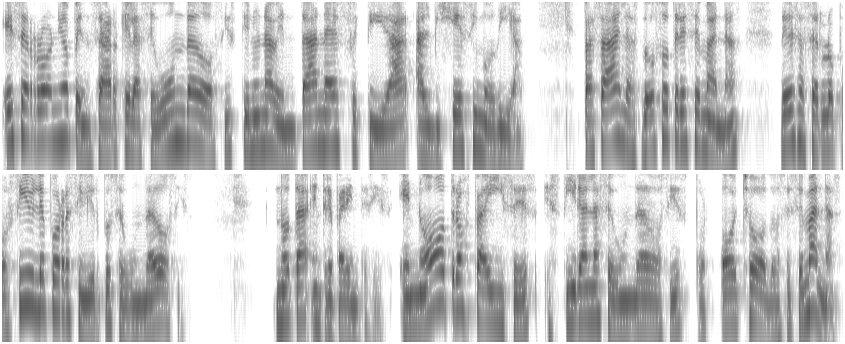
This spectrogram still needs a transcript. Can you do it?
Es erróneo pensar que la segunda dosis tiene una ventana de efectividad al vigésimo día. Pasadas las dos o tres semanas, debes hacer lo posible por recibir tu segunda dosis. Nota entre paréntesis. En otros países estiran la segunda dosis por 8 o 12 semanas,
